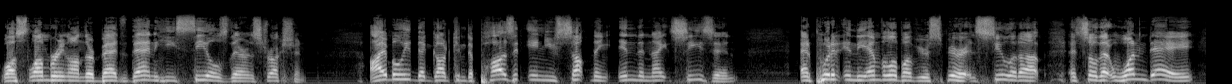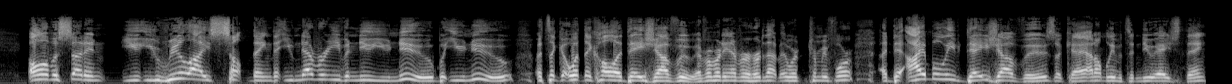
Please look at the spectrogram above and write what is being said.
while slumbering on their beds. Then he seals their instruction. I believe that God can deposit in you something in the night season and put it in the envelope of your spirit and seal it up. And so that one day, all of a sudden, you, you realize something that you never even knew you knew, but you knew. It's like what they call a deja vu. Everybody ever heard that term before? De- I believe deja vus, okay? I don't believe it's a new age thing.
